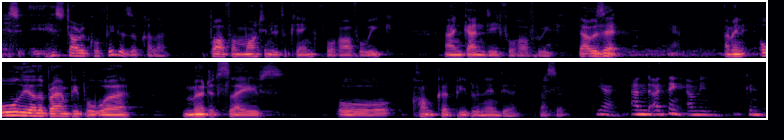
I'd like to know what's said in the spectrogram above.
his, historical figures of colour, apart from Martin Luther King for half a week and Gandhi for half a week. That was it. Yeah. I mean, all the other brown people were murdered slaves or conquered people in India. That's it. Yeah, and I think I mean you can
